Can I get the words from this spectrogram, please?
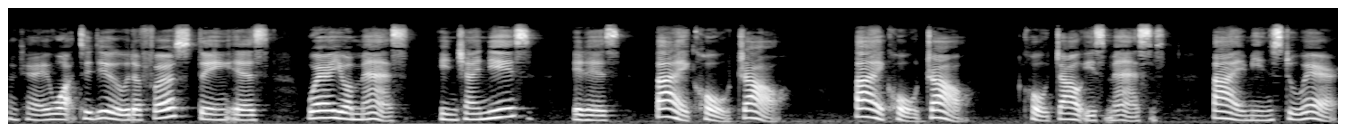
Okay, what to do? The first thing is wear your mask. In Chinese, it is 戴口罩,戴口罩. 口罩 is mask. 戴 means to wear.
